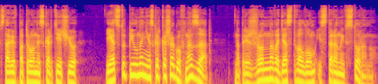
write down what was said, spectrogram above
вставив патроны с картечью, и отступил на несколько шагов назад, напряженно водя стволом из стороны в сторону.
